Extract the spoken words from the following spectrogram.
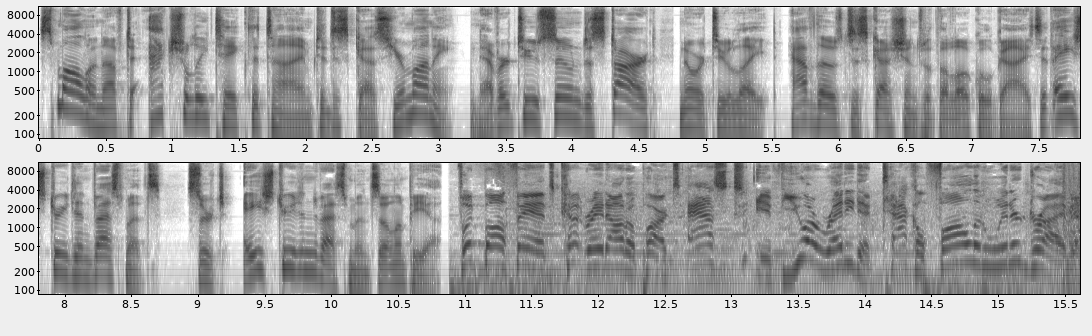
small enough to actually take the time to discuss your money. Never too soon to start, nor too late. Have those discussions with the local guys at A Street Investments. Search A Street Investments Olympia. Football fans, Cut Rate Auto Parts asks if you are ready to tackle fall and winter driving.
